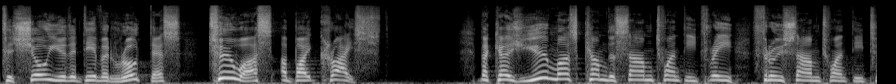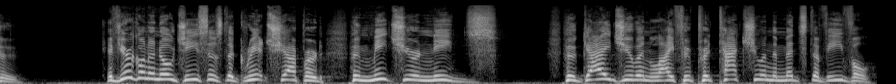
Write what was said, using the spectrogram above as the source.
to show you that David wrote this to us about Christ. Because you must come to Psalm 23 through Psalm 22. If you're going to know Jesus, the great shepherd who meets your needs, who guides you in life, who protects you in the midst of evil,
